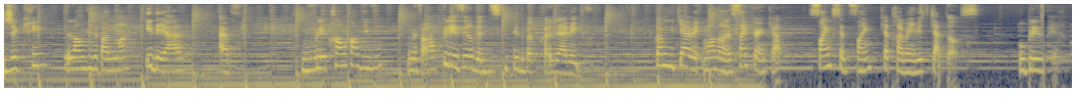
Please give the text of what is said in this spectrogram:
Je crée l'environnement idéal à vous. Vous voulez prendre rendez-vous? Il me fera plaisir de discuter de votre projet avec vous. Communiquez avec moi dans le 514 575 8814. Au plaisir!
